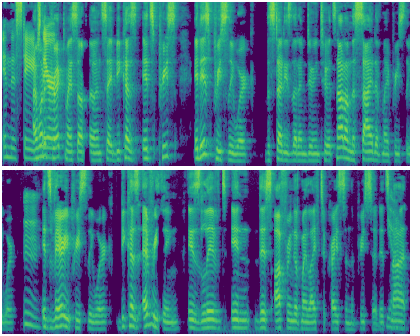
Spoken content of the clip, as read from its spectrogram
in this stage i want to correct myself though and say because it's priest it is priestly work the studies that i'm doing too it's not on the side of my priestly work mm. it's very priestly work because everything is lived in this offering of my life to christ in the priesthood it's yeah. not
